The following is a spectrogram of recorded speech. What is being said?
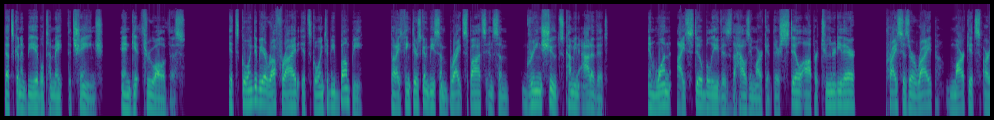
that's going to be able to make the change and get through all of this. It's going to be a rough ride. It's going to be bumpy, but I think there's going to be some bright spots and some green shoots coming out of it. And one I still believe is the housing market. There's still opportunity there prices are ripe, markets are,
